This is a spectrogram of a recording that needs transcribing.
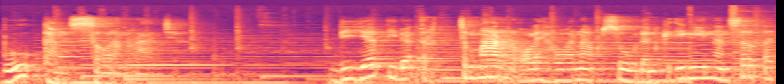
bukan seorang raja. Dia tidak tercemar oleh hawa nafsu dan keinginan serta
